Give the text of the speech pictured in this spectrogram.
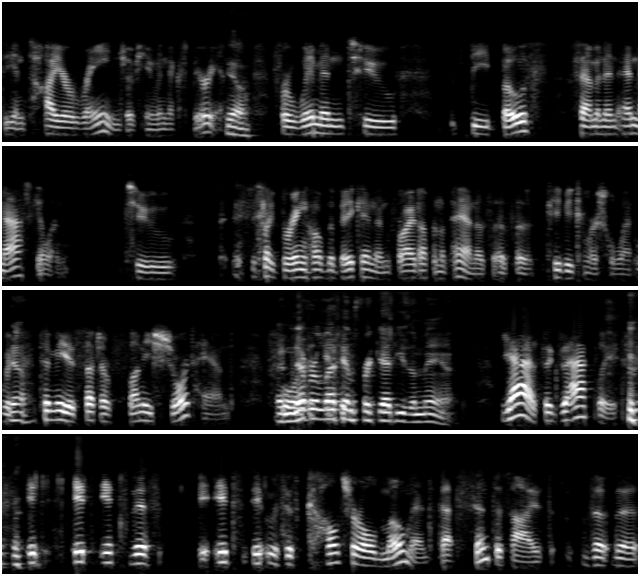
the entire range of human experience. Yeah. For women to be both feminine and masculine, to it's just like bring home the bacon and fry it up in the pan, as as the TV commercial went, which yeah. to me is such a funny shorthand. And never let him forget he's a man. Yes, exactly. it it it's this it's it was this cultural moment that synthesized the the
